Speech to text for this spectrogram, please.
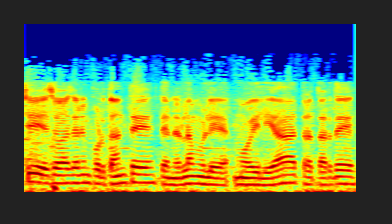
Sí, eso va a ser importante, tener la movilidad, tratar de,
